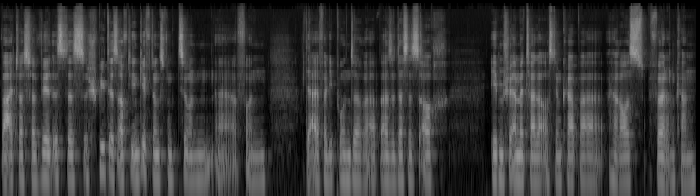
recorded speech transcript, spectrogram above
war etwas verwirrt. Ist das, spielt das auf die Entgiftungsfunktion äh, von der Alpha-Liponsäure ab? Also, dass es auch eben Schwermetalle aus dem Körper heraus befördern kann.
